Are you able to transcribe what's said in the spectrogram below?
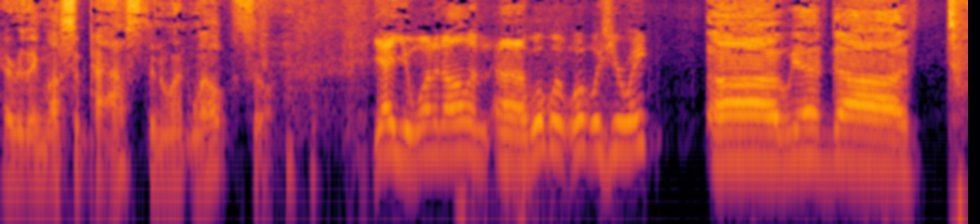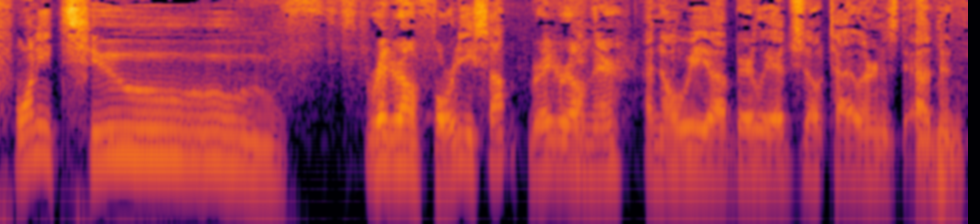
everything must have passed and went well. So. Yeah, you won it all. And uh, what, what what was your weight? Uh, we had uh, 22, right around 40 something, right around there. I know we uh, barely edged out Tyler and his dad, and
